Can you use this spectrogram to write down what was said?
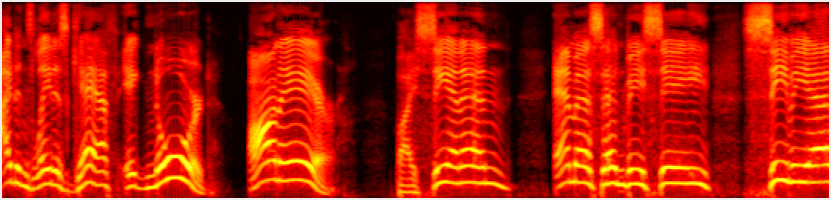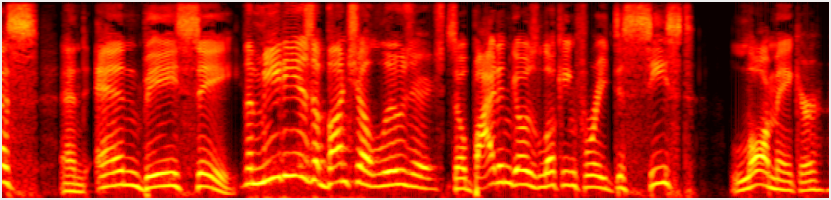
Biden's latest gaffe ignored on air by CNN, MSNBC, CBS, and NBC. The media is a bunch of losers. So Biden goes looking for a deceased lawmaker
